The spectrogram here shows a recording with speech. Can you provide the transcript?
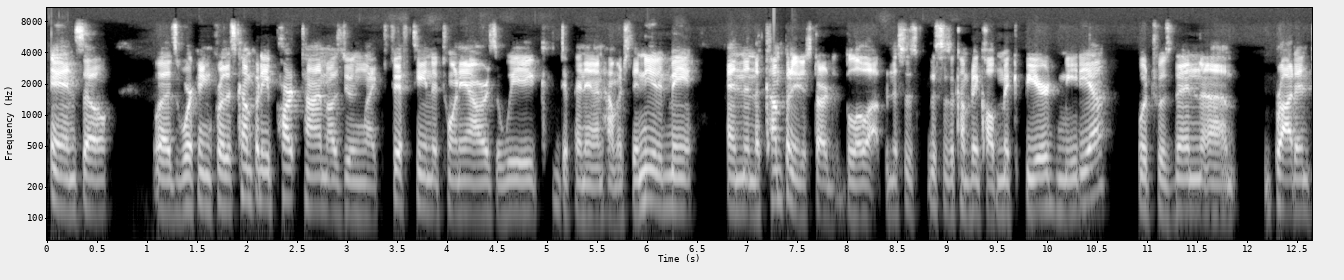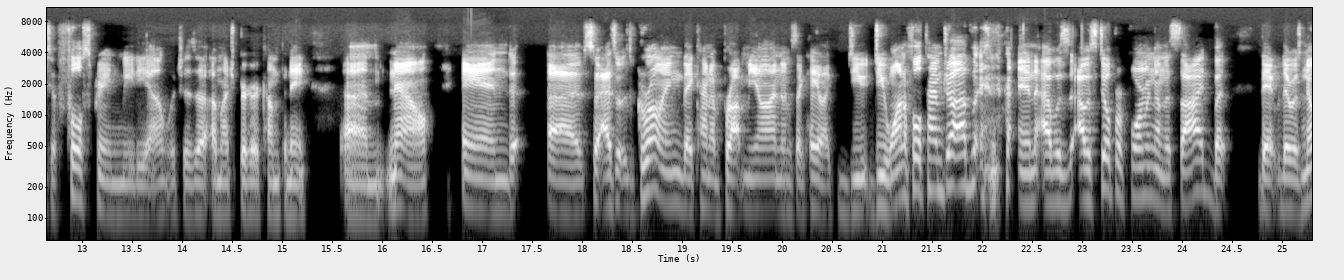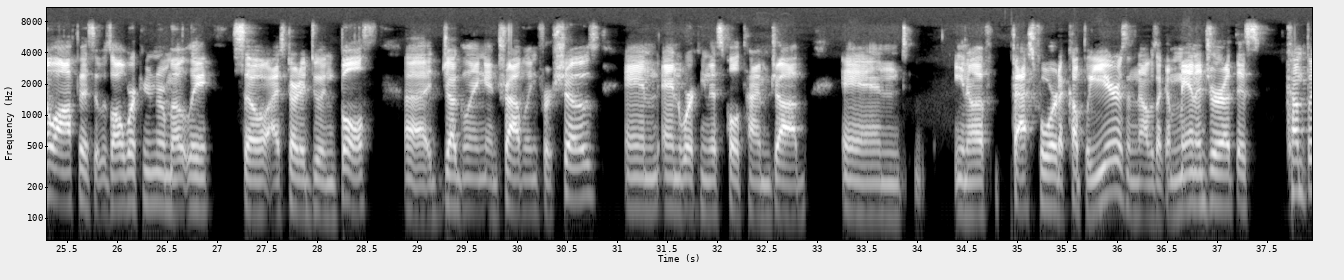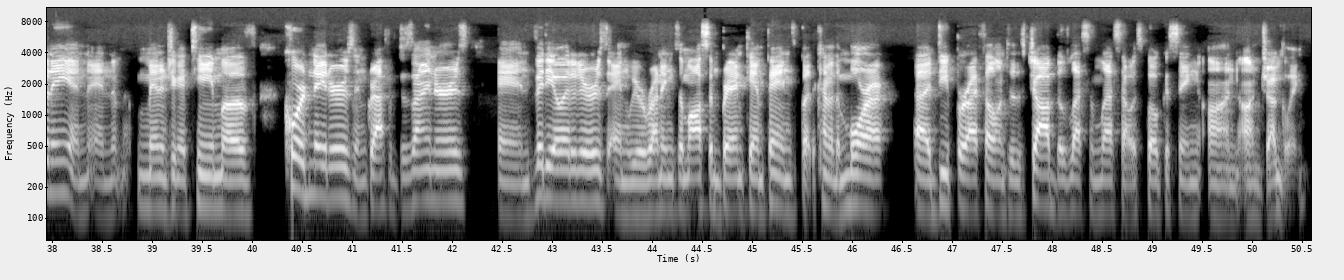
And so was working for this company part time. I was doing like 15 to 20 hours a week, depending on how much they needed me. And then the company just started to blow up. And this is this is a company called McBeard Media, which was then um, brought into Fullscreen Media, which is a, a much bigger company um, now. And uh, so as it was growing, they kind of brought me on and was like, "Hey, like, do you do you want a full time job?" and I was I was still performing on the side, but they, there was no office; it was all working remotely. So I started doing both, uh, juggling and traveling for shows, and and working this full time job. And you know, fast forward a couple years, and I was like a manager at this company and and managing a team of coordinators and graphic designers and video editors, and we were running some awesome brand campaigns. But kind of the more uh, deeper I fell into this job, the less and less I was focusing on on juggling.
